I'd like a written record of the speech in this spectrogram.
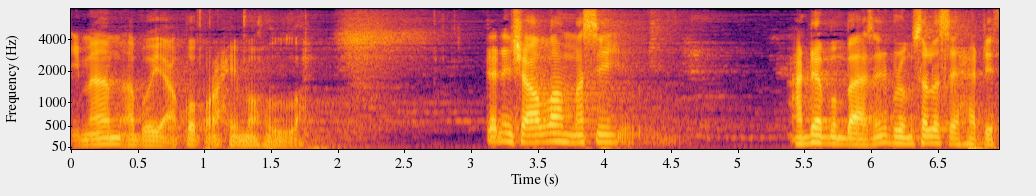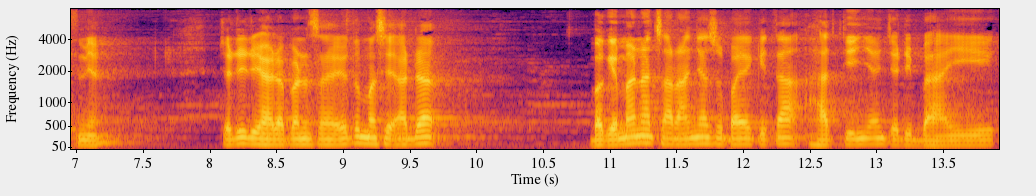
Imam Abu Ya'qub rahimahullah. Dan insya Allah masih ada pembahasan ini belum selesai hadisnya. Jadi di hadapan saya itu masih ada bagaimana caranya supaya kita hatinya jadi baik,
